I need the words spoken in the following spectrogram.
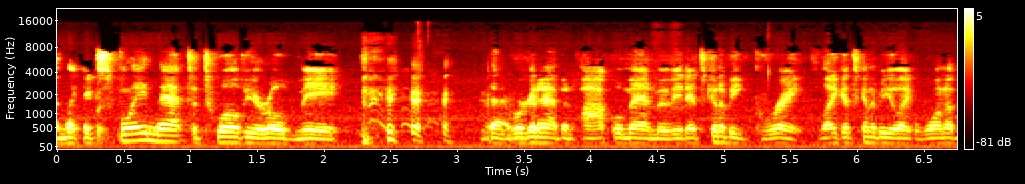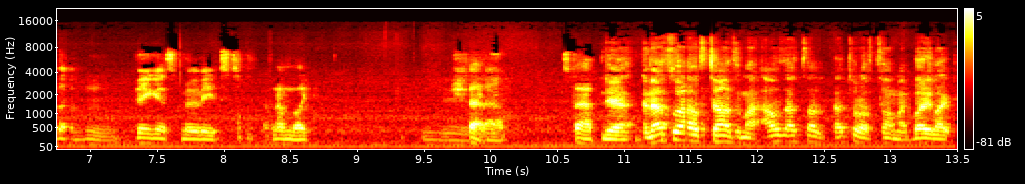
And like explain that to twelve year old me that we're gonna have an Aquaman movie and it's gonna be great. Like it's gonna be like one of the Mm. biggest movies. And I'm like, shut up. Stop. Yeah, and that's what I was telling to my. I was that's, that's what I was telling my buddy. Like,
